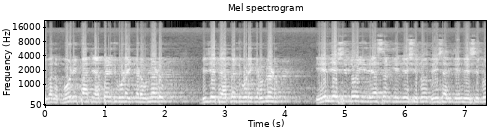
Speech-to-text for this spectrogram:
ఇవాళ మోడీ పార్టీ అభ్యర్థి కూడా ఇక్కడ ఉన్నాడు. బీజేపీ అభ్యర్థి కూడా ఇక్కడ ఉన్నాడు. ఏం చేసిండ్రో ఈ రాష్ట్రానికి ఏం చేసిండ్రో దేశానికి ఏం చేసిండ్రో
